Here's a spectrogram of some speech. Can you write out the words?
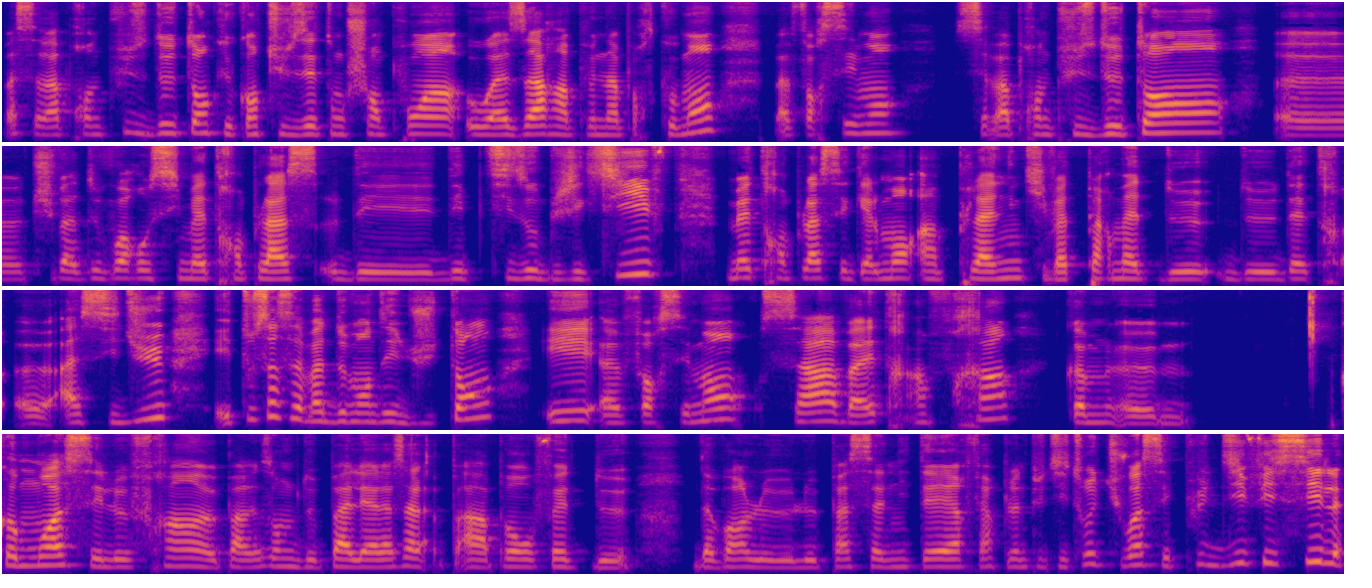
bah, ça va prendre plus de temps que quand tu faisais ton shampoing au hasard un peu n'importe comment. Bah, forcément, ça va prendre plus de temps, tu vas devoir aussi mettre en place des des petits objectifs, mettre en place également un planning qui va te permettre de de d'être, assidu et tout ça, ça va demander du temps et forcément, ça va être un frein comme, comme moi, c'est le frein, par exemple, de pas aller à la salle par rapport au fait d'avoir le le pass sanitaire, faire plein de petits trucs, tu vois? C'est plus difficile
